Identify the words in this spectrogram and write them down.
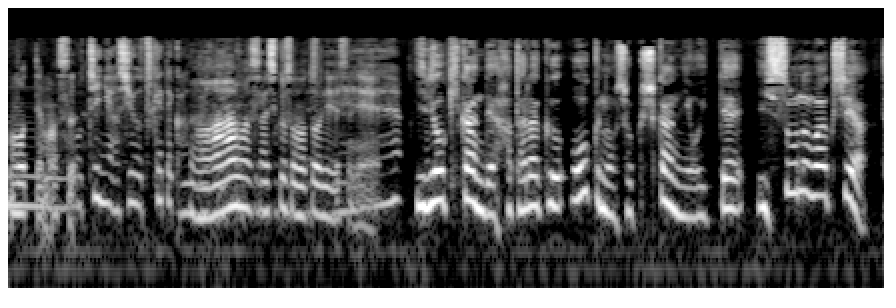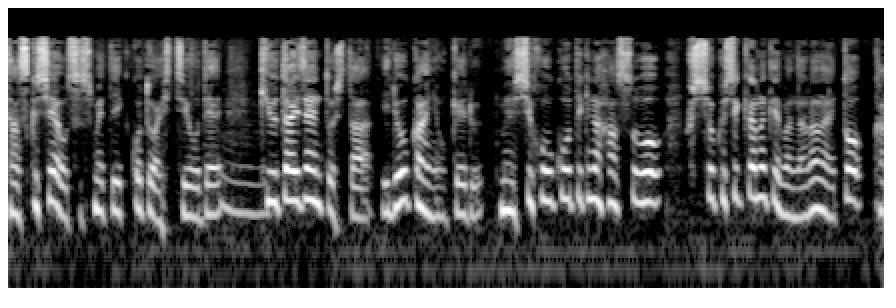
思ってます。こっちに足をつけて考えてああまさしくその通りですね。医療機関で働く多くの職種間において一層のワークシェアタスクシェアを進めていくことが必要で、旧体然とした医療界におけるメッシュ方向的な発想を払拭していかなければならないと考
